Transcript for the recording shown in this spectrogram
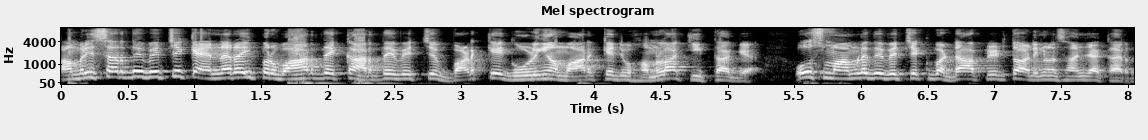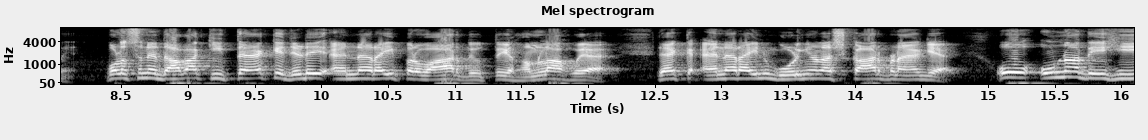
ਅੰਮ੍ਰਿਤਸਰ ਦੇ ਵਿੱਚ ਇੱਕ ਐਨਆਰਆਈ ਪਰਿਵਾਰ ਦੇ ਘਰ ਦੇ ਵਿੱਚ ਵੜ ਕੇ ਗੋਲੀਆਂ ਮਾਰ ਕੇ ਜੋ ਹਮਲਾ ਕੀਤਾ ਗਿਆ, ਉਸ ਮਾਮਲੇ ਦੇ ਵਿੱਚ ਇੱਕ ਵੱਡਾ ਅਪਡੇਟ ਤੁਹਾਡੇ ਨਾਲ ਸਾਂਝਾ ਕਰ ਰਹੇ। ਹਾਂ ਪੁਲਿਸ ਨੇ ਦਾਅਵਾ ਕੀਤਾ ਹੈ ਕਿ ਜਿਹੜੇ ਐਨਆਰਆਈ ਪਰਿਵਾਰ ਦੇ ਉੱਤੇ ਹਮਲਾ ਹੋਇਆ ਜਾਂ ਇੱਕ ਐਨਆਰਆਈ ਨੂੰ ਗੋਲੀਆਂ ਦਾ ਸ਼ਿਕਾਰ ਬਣਾਇਆ ਗਿਆ ਉਹ ਉਹਨਾਂ ਦੇ ਹੀ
